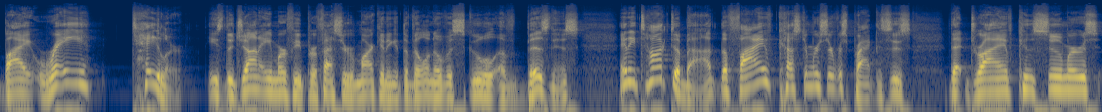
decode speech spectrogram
by Ray Taylor. He's the John A. Murphy Professor of Marketing at the Villanova School of Business. And he talked about the five customer service practices that drive consumers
